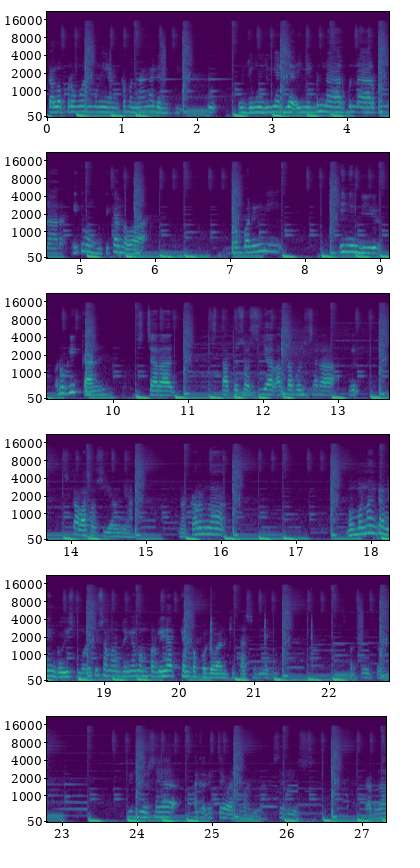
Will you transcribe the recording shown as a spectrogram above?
kalau perempuan menginginkan kemenangan dan ujung-ujungnya dia ingin benar benar benar itu membuktikan bahwa perempuan ini ingin dirugikan secara status sosial ataupun secara skala sosialnya. Nah karena memenangkan egoisme itu sama dengan memperlihatkan kebodohan kita sendiri seperti itu. Jujur saya agak kecewa sama dia serius. Karena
